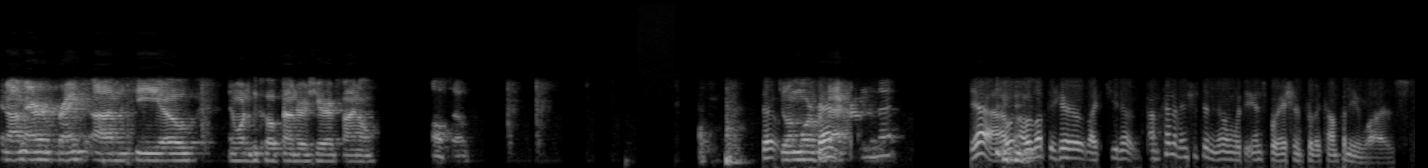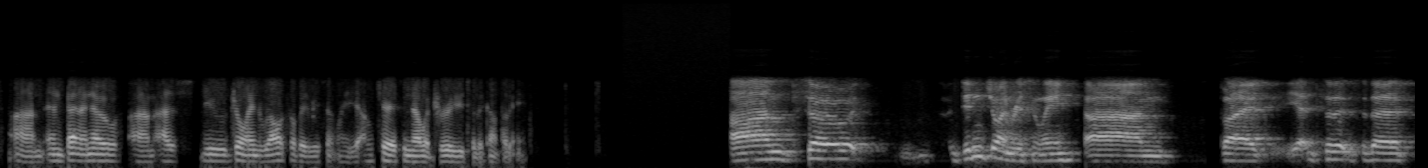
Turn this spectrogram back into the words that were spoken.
And I'm Aaron Frank. I'm the CEO and one of the co-founders here at Final also. So, Do you want more of a background than that? Yeah, I, would- would love to hear, like, you know, I'm kind of interested in knowing what the inspiration for the company was. Um, and Ben, I know um, as you joined relatively recently, I'm curious to know what drew you to the company. Um, so didn't join recently, um, but yeah. So, so the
